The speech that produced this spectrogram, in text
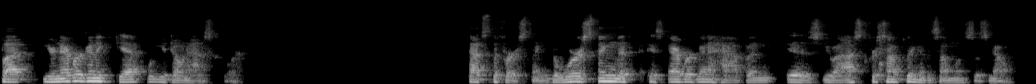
but you're never going to get what you don't ask for. That's the first thing. The worst thing that is ever going to happen is you ask for something and someone says no.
